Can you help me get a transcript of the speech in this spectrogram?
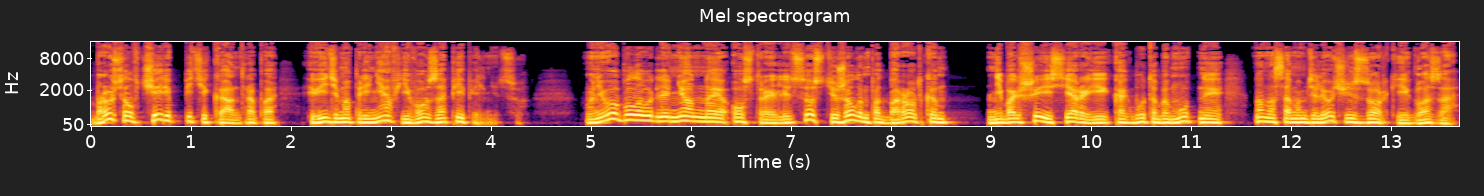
бросил в череп пятикантропа, видимо, приняв его за пепельницу. У него было удлиненное острое лицо с тяжелым подбородком, небольшие серые и как будто бы мутные, но на самом деле очень зоркие глаза,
